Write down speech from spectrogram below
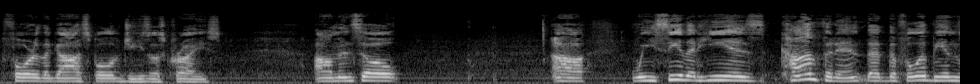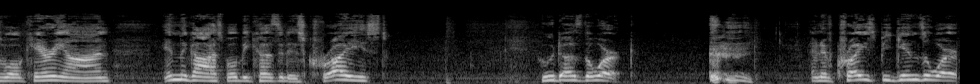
for the gospel of Jesus Christ. Um, and so uh, we see that he is confident that the Philippians will carry on in the gospel because it is Christ who does the work. and if Christ begins a work,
